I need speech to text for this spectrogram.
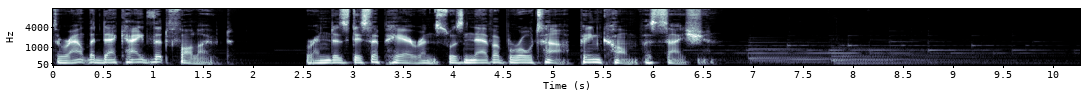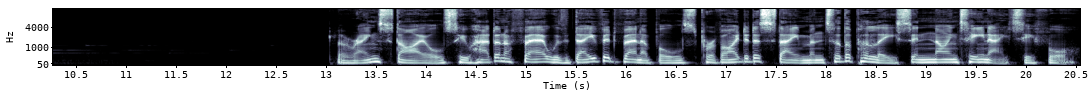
Throughout the decade that followed, Brenda's disappearance was never brought up in conversation. Lorraine Stiles, who had an affair with David Venables, provided a statement to the police in 1984.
